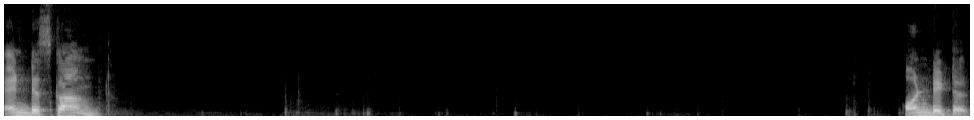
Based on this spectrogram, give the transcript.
And discount on debtor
